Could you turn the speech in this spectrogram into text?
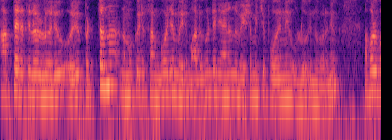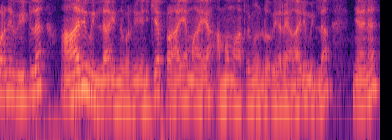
അത്തരത്തിലുള്ള ഒരു ഒരു പെട്ടെന്ന് നമുക്കൊരു സങ്കോചം വരും. അതുകൊണ്ട് ഞാനൊന്ന് വിഷമിച്ച് പോയെന്നേ ഉള്ളൂ എന്ന് പറഞ്ഞു. അപ്പോൾ പറഞ്ഞു വീട്ടിൽ ആരുമില്ല എന്ന് പറഞ്ഞു. എനിക്ക് പ്രായമായ അമ്മ മാത്രമേ ഉള്ളൂ വേറെ ആരുമില്ല. ഞാൻ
